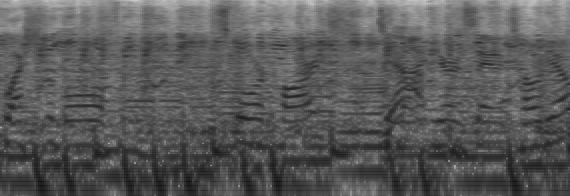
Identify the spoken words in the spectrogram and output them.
questionable scorecards tonight Yeah. here in San Antonio.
